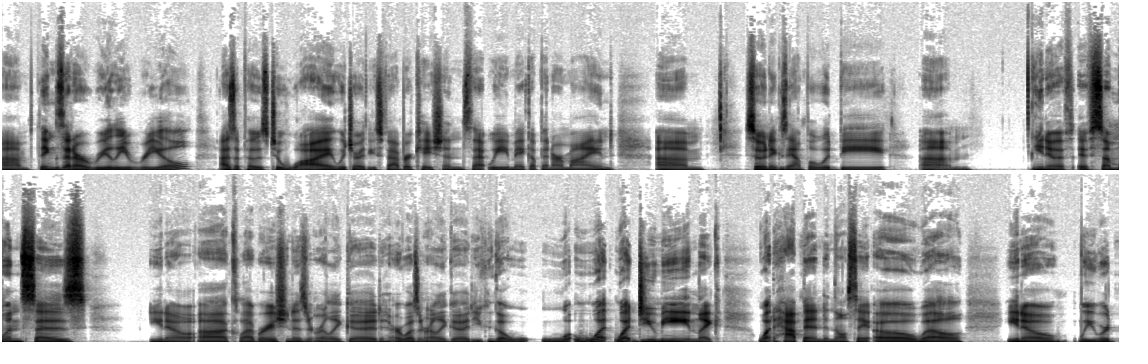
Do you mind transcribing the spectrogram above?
um, things that are really real as opposed to why, which are these fabrications that we make up in our mind. Um, so an example would be, um, you know, if if someone says, you know, uh, collaboration isn't really good or wasn't really good, you can go, what what what do you mean? Like, what happened? And they'll say, oh well, you know, we were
